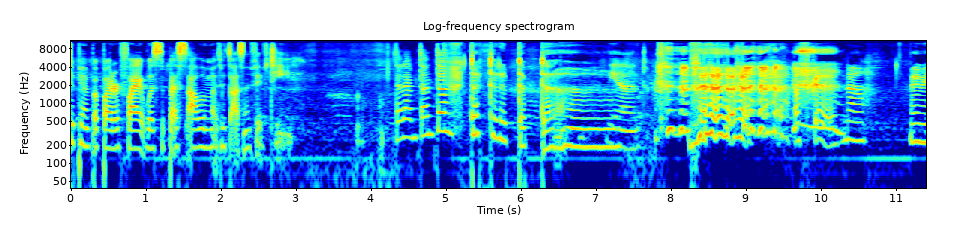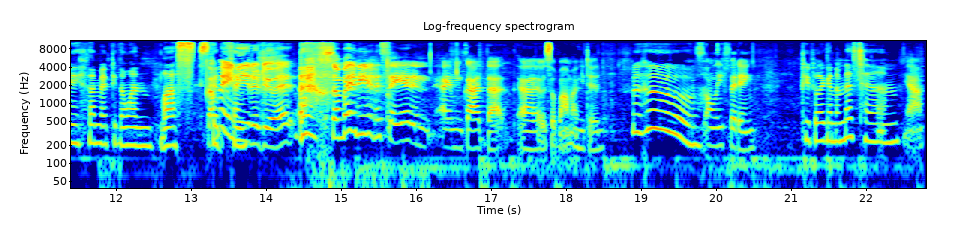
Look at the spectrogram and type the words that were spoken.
To Pimp a Butterfly was the best album of 2015. Da-dum, dum, dum. Da, da, da, da, da. The end. That's good. No. Maybe that might be the one last Somebody good thing. needed to do it. Somebody needed to say it, and I'm glad that uh, it was Obama who did. Woohoo! It's only fitting. People are gonna miss him. Yeah.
